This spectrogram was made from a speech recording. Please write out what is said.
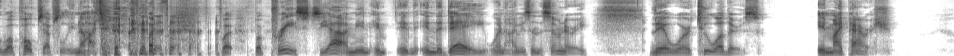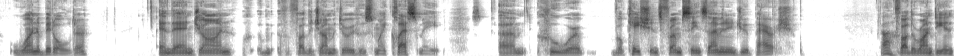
Well, popes absolutely not, but but priests, yeah. I mean, in, in in the day when I was in the seminary, there were two others in my parish. One a bit older, and then John, Father John Maduri, who's my classmate, um, who were vocations from St. Simon and Jude Parish. Ah. Father Ron Di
